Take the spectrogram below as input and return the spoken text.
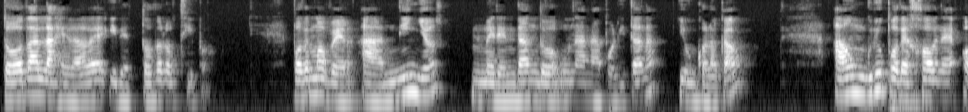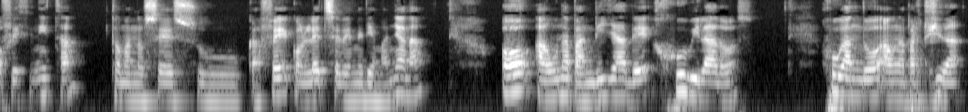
todas las edades y de todos los tipos. Podemos ver a niños merendando una napolitana y un colacao, a un grupo de jóvenes oficinistas tomándose su café con leche de media mañana, o a una pandilla de jubilados jugando a una partida,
